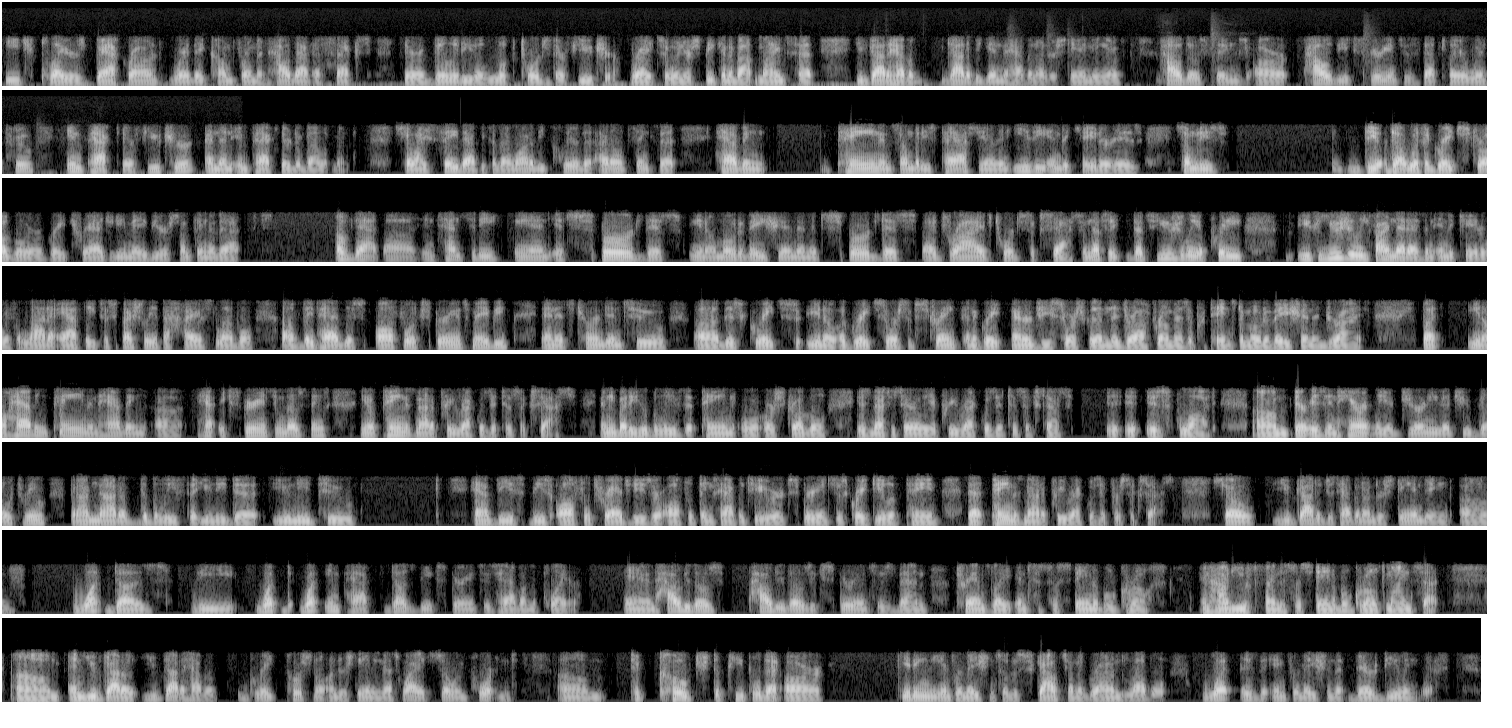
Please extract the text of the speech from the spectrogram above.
each player's background, where they come from, and how that affects their ability to look towards their future, right? So when you're speaking about mindset, you've got to have a got to begin to have an understanding of how those things are, how the experiences that player went through impact their future and then impact their development. So I say that because I want to be clear that I don't think that having pain in somebody's past, you know, an easy indicator is somebody's de- dealt with a great struggle or a great tragedy, maybe, or something of that of that uh, intensity, and it's spurred this, you know, motivation, and it's spurred this uh, drive towards success. And that's a that's usually a pretty you can usually find that as an indicator with a lot of athletes, especially at the highest level. Of they've had this awful experience maybe, and it's turned into uh, this great, you know, a great source of strength and a great energy source for them to draw from as it pertains to motivation and drive. But you know, having pain and having uh, ha- experiencing those things, you know, pain is not a prerequisite to success. Anybody who believes that pain or, or struggle is necessarily a prerequisite to success is flawed. Um, there is inherently a journey that you go through, but I'm not of the belief that you need to you need to have these these awful tragedies or awful things happen to you or experience this great deal of pain. That pain is not a prerequisite for success. So you've got to just have an understanding of what does the what what impact does the experiences have on the player, and how do those how do those experiences then translate into sustainable growth? And how do you find a sustainable growth mindset? Um, and you've got to you've got to have a great personal understanding. That's why it's so important um, to coach the people that are getting the information. So the scouts on the ground level, what is the information that they're dealing with?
